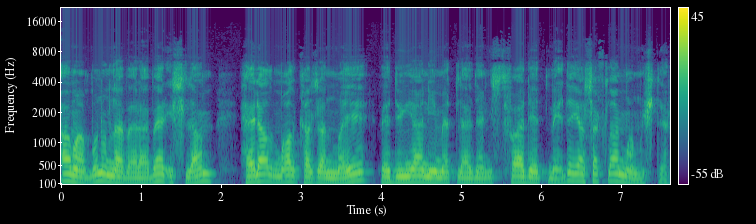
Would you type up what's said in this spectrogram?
Ama bununla beraber İslam helal mal kazanmayı ve dünya nimetlerden istifade etmeyi de yasaklanmamıştır.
